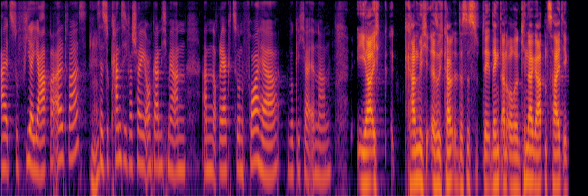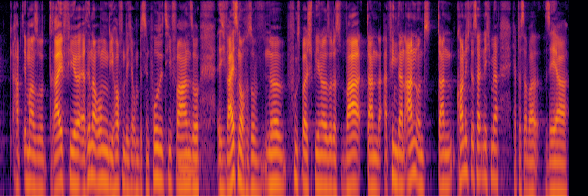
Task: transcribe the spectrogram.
als du vier Jahre alt warst. Mhm. Das heißt, du kannst dich wahrscheinlich auch gar nicht mehr an, an Reaktionen vorher wirklich erinnern. Ja, ich kann mich, also ich kann, das ist, denkt an eure Kindergartenzeit, ihr habt immer so drei, vier Erinnerungen, die hoffentlich auch ein bisschen positiv waren. Mhm. So, ich weiß noch, so ne, Fußballspielen oder so, das war dann, fing dann an und dann konnte ich das halt nicht mehr. Ich habe das aber sehr,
